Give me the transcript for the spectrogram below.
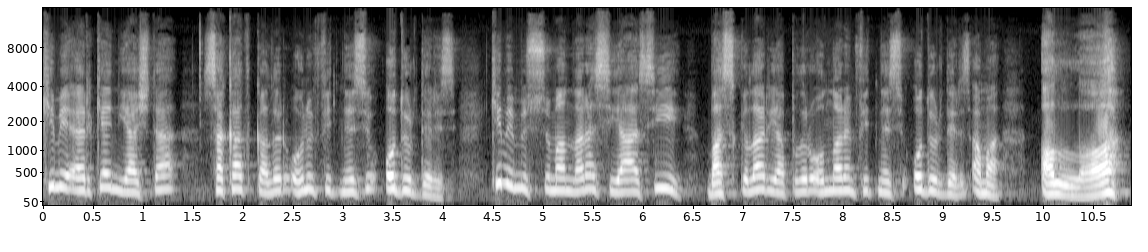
Kimi erken yaşta sakat kalır, onun fitnesi odur deriz. Kimi Müslümanlara siyasi baskılar yapılır, onların fitnesi odur deriz. Ama Allah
